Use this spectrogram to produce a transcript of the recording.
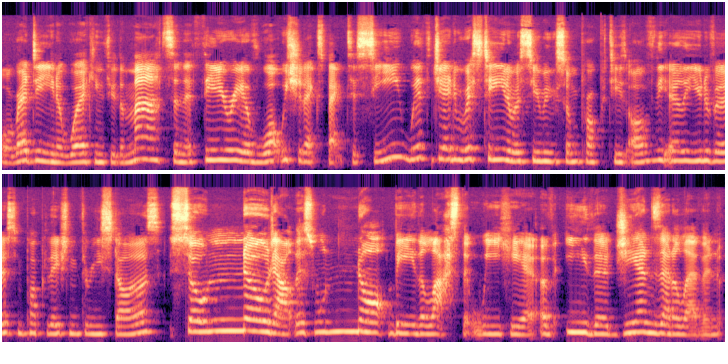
already, you know, working through the maths and the theory of what we should expect to see with JWST, you know, assuming some properties of the early universe and population three stars. So no doubt this will not be the last that we hear of either GN-z11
